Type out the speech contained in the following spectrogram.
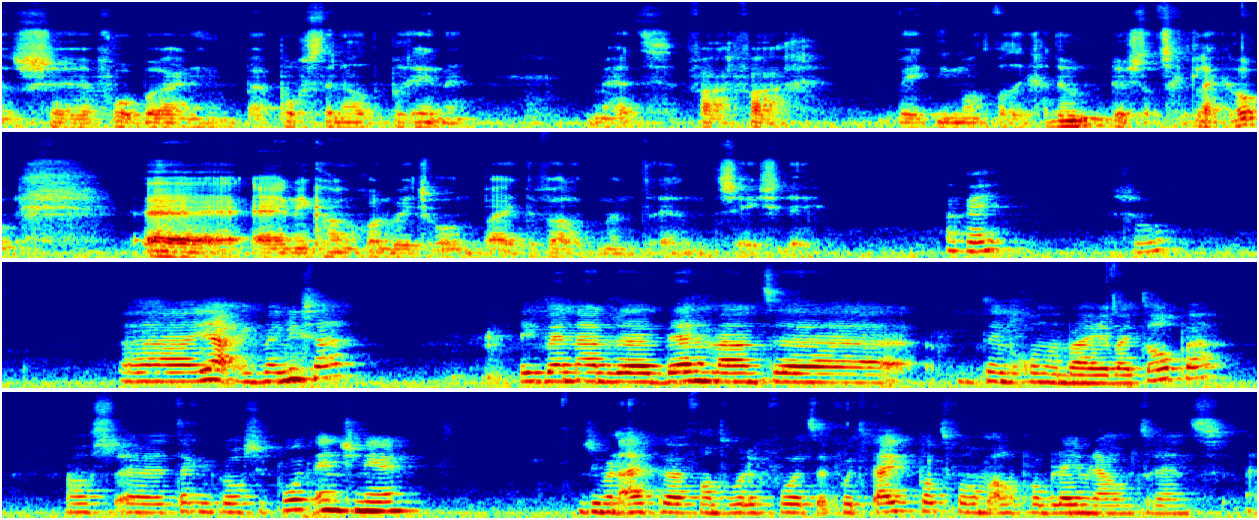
als uh, voorbereiding bij PostNL te beginnen met vaag vaag. Weet niemand wat ik ga doen, dus dat schiet lekker op. Uh, en ik hang gewoon een beetje rond bij development en CCD. Oké, okay. zo. ja, ik ben Lisa. Ik ben na de derde maand meteen begonnen bij, bij Talpa als technical support engineer. Dus ik ben eigenlijk verantwoordelijk voor het, voor het kijkplatform, alle problemen daaromtrent. Uh,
